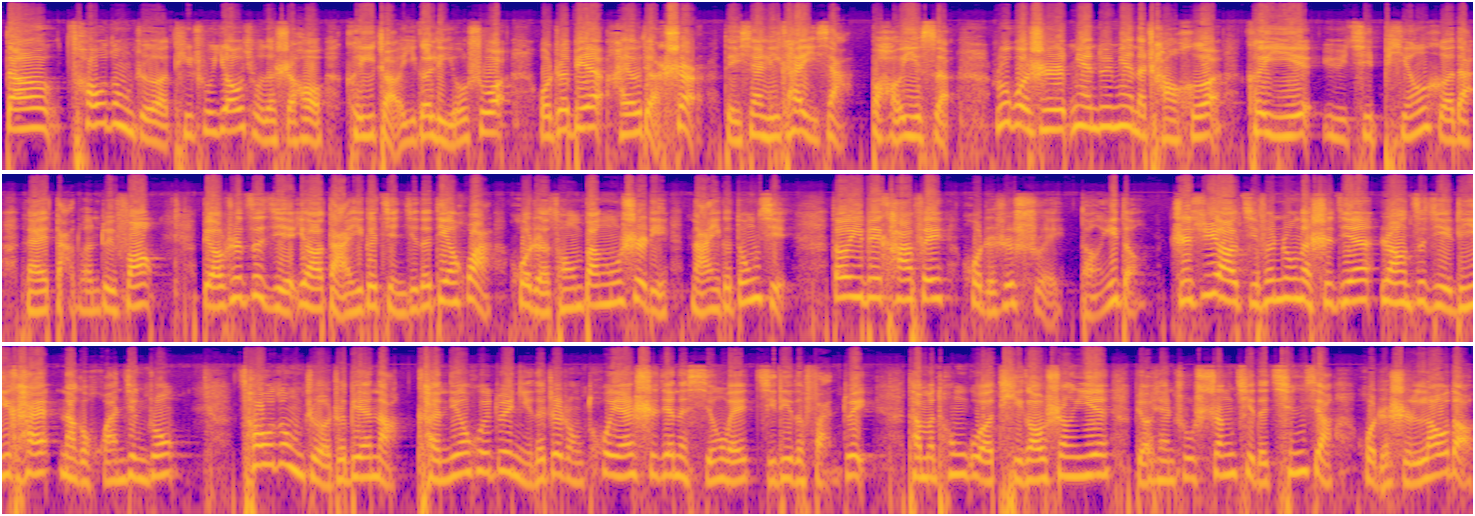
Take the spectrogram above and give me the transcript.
当操纵者提出要求的时候，可以找一个理由说：“我这边还有点事儿，得先离开一下。”不好意思，如果是面对面的场合，可以语气平和的来打断对方，表示自己要打一个紧急的电话，或者从办公室里拿一个东西，倒一杯咖啡或者是水，等一等，只需要几分钟的时间，让自己离开那个环境中。操纵者这边呢，肯定会对你的这种拖延时间的行为极力的反对，他们通过提高声音，表现出生气的倾向，或者是唠叨、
